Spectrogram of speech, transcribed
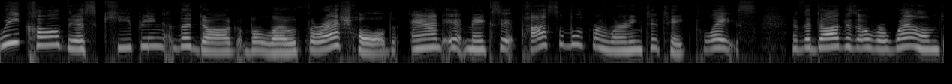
We call this keeping the dog below threshold, and it makes it possible for learning to take place. If the dog is overwhelmed,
